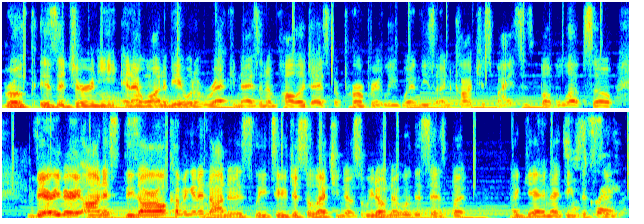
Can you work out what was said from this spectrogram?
growth is a journey, and I want to be able to recognize and apologize appropriately when these unconscious biases bubble up. So, very very honest. These are all coming in anonymously too, just to let you know. So we don't know who this is, but again, I think that's this great. is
